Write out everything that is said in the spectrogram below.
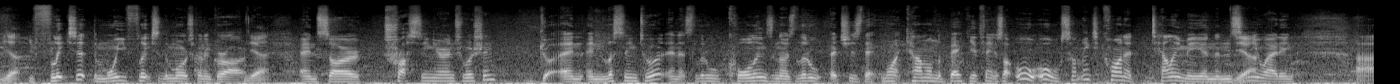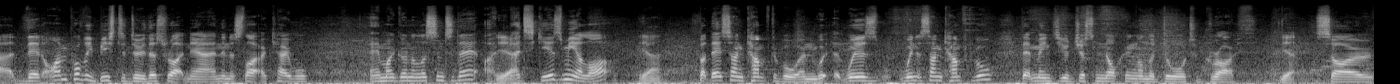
Yeah. you flex it the more you flex it the more it's going to grow. Yeah. and so trusting your intuition and, and listening to it and its little callings and those little itches that might come on the back of your thing. It's like oh oh something's kind of telling me and insinuating uh, that I'm probably best to do this right now. And then it's like okay well am I going to listen to that? I, Yeah. it scares me a lot. Yeah, but that's uncomfortable and when it's uncomfortable that means you're just knocking on the door to growth yeah, so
